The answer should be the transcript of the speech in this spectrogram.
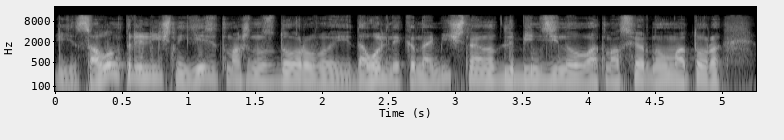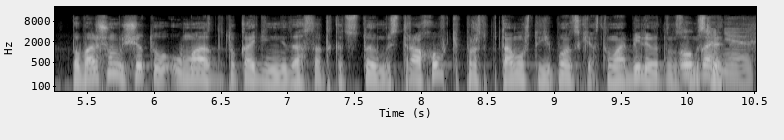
и салон приличный, ездит машина здорово, и довольно экономичная она для бензинового атмосферного мотора. По большому счету у Mazda только один недостаток – это стоимость страховки, просто потому что японские автомобили в этом смысле… Угоняют.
